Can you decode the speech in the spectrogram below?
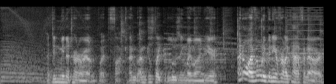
I didn't mean to turn around, but fuck. I'm, I'm just like losing my mind here. I know, I've only been here for like half an hour.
